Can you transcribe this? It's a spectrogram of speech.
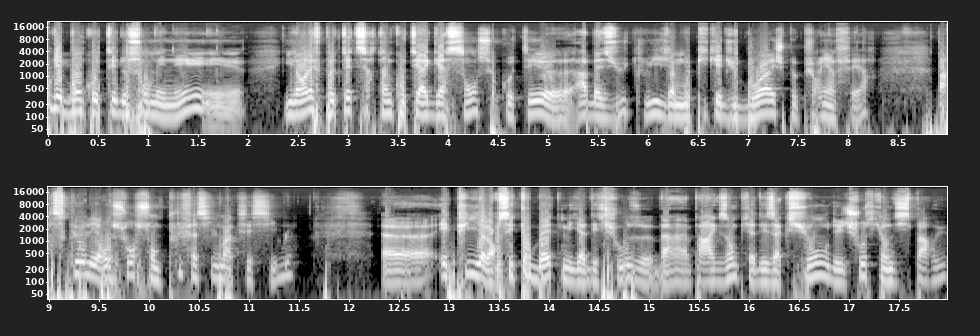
tous les bons côtés de son aîné. Il enlève peut-être certains côtés agaçants, ce côté euh, ah bah zut, lui il vient me piquer du bois et je peux plus rien faire. Parce que les ressources sont plus facilement accessibles. Euh, et puis, alors c'est tout bête, mais il y a des choses, ben, par exemple, il y a des actions ou des choses qui ont disparu.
